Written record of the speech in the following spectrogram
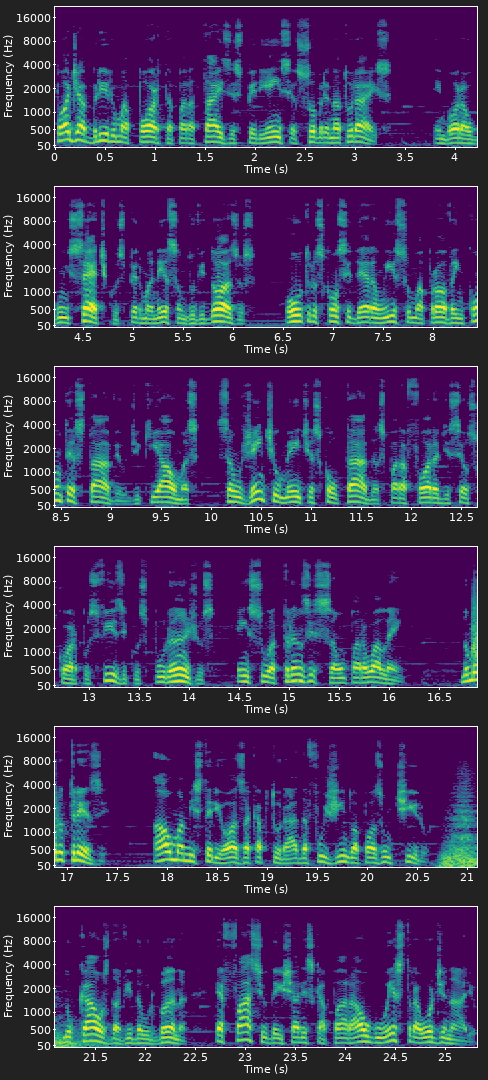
pode abrir uma porta para tais experiências sobrenaturais. Embora alguns céticos permaneçam duvidosos, outros consideram isso uma prova incontestável de que almas são gentilmente escoltadas para fora de seus corpos físicos por anjos em sua transição para o além. Número 13. Alma misteriosa capturada fugindo após um tiro. No caos da vida urbana, é fácil deixar escapar algo extraordinário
